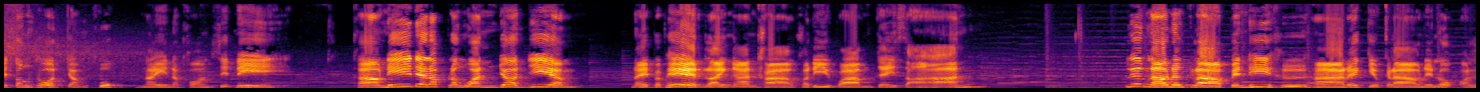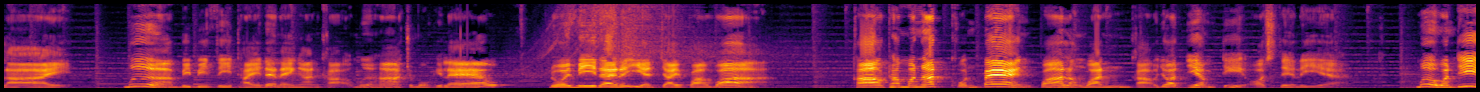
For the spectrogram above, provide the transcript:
ยต้องโทษจำคุกในนครซิดนีย์ ข่าวนี้ได้รับรางวัลยอดเยี่ยม ในประเภทรายงานข่าวคดีความใจสารเรื่องราวดังกล่าวเป็นที่ฮือฮาและเกี่ยวกราวในโลกออนไลน์ เมื่อ BBC ไทยได้รายงานข่าวเมื่อ 5 ชั่วโมงที่แล้ว โดยมีรายละเอียดใจความว่า ข่าวธรรมนัตขนแป้งคว้ารางวัลข่าวยอดเยี่ยมที่ออสเตรเลีย เมื่อวันที่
